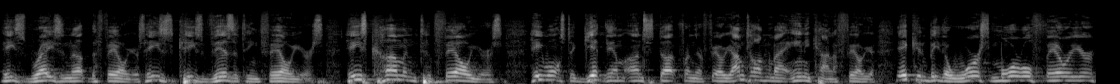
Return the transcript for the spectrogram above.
He's raising up the failures. He's, he's visiting failures. He's coming to failures. He wants to get them unstuck from their failure. I'm talking about any kind of failure. It can be the worst moral failure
